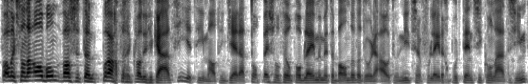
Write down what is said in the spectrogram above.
Voor Alexander Albon was het een prachtige kwalificatie. Het team had in Jeddah toch best wel veel problemen met de banden, waardoor de auto niet zijn volledige potentie kon laten zien.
